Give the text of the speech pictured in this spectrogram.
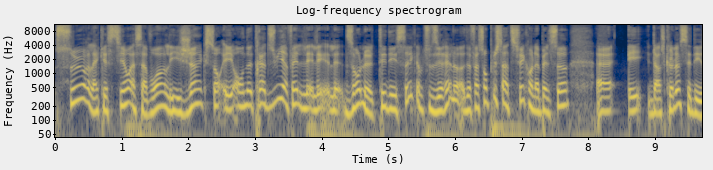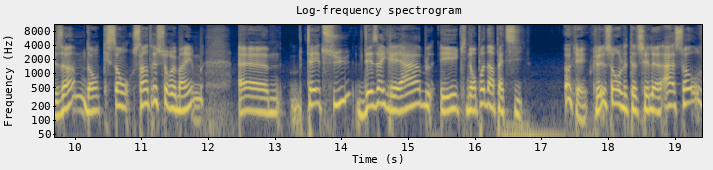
sur la question à savoir les gens qui sont et on a traduit en fait le- le- le- disons le TDC comme tu dirais là, de façon plus scientifique on appelle ça euh, et dans ce cas-là c'est des hommes donc qui sont centrés sur eux-mêmes euh, têtus désagréables et qui n'ont pas d'empathie OK. c'est le assholes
